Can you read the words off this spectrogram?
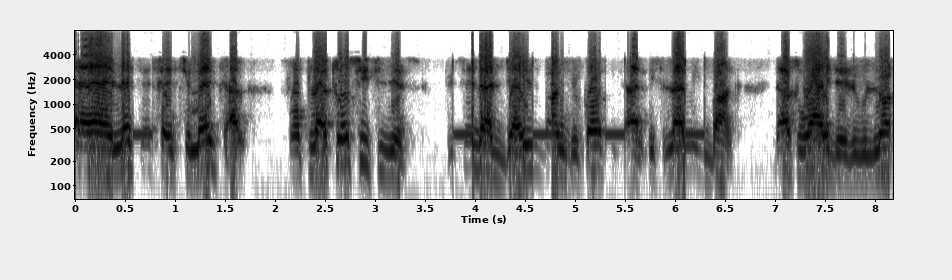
uh, let's say, sentimental for plateau citizens to say that Jaiz Bank, because it's an Islamic bank, that's why they will not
